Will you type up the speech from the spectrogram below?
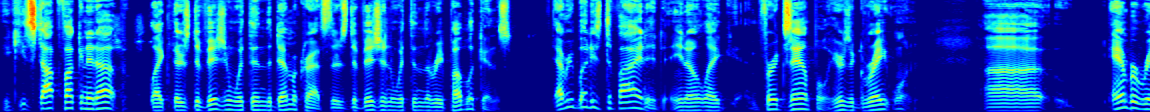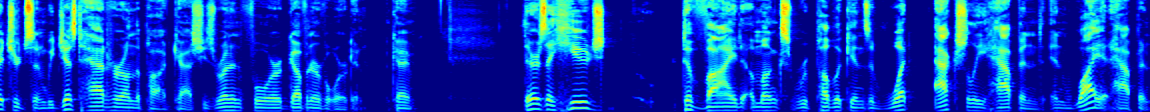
you stop fucking it up. Like there's division within the Democrats, there's division within the Republicans everybody's divided. You know, like for example, here's a great one. Uh, Amber Richardson, we just had her on the podcast. She's running for governor of Oregon. Okay. There's a huge divide amongst Republicans of what actually happened and why it happened,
